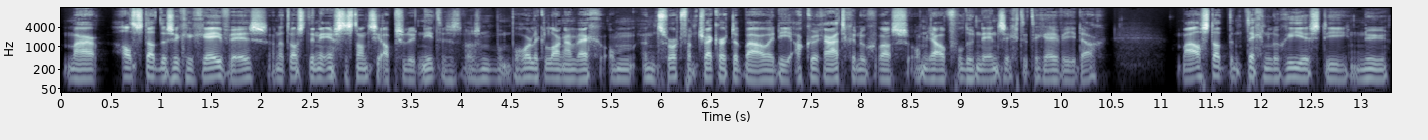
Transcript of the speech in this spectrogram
Maar als dat dus een gegeven is, en dat was het in de eerste instantie absoluut niet, dus het was een behoorlijk lange weg om een soort van tracker te bouwen die accuraat genoeg was om jou voldoende inzichten te geven in je dag. Maar als dat een technologie is die nu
